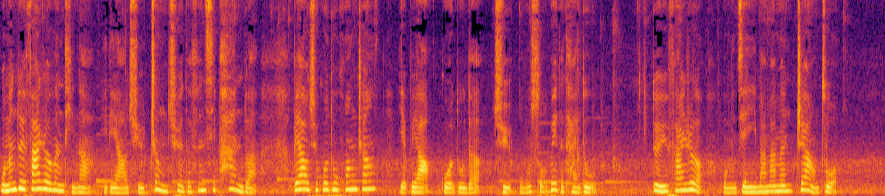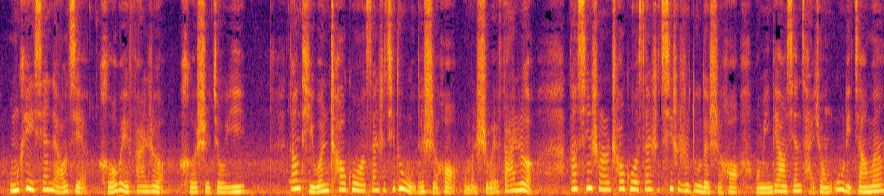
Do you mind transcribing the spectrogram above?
我们对发热问题呢，一定要去正确的分析判断，不要去过度慌张，也不要过度的去无所谓的态度。对于发热，我们建议妈妈们这样做。我们可以先了解何为发热，何时就医。当体温超过三十七度五的时候，我们视为发热；当新生儿超过三十七摄氏度的时候，我们一定要先采用物理降温。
